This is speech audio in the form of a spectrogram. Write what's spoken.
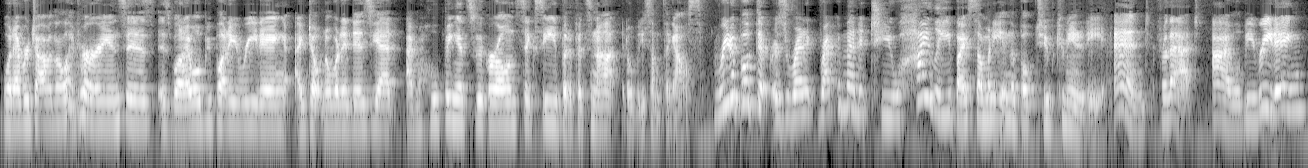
whatever Job of the Librarians is, is what I will be buddy reading. I don't know what it is yet. I'm hoping it's The Girl in 6E, but if it's not, it'll be something else. Read a book that was re recommended to you highly by somebody in the booktube community. And for that, I will be reading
